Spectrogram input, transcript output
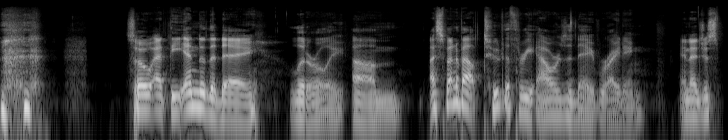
so at the end of the day, literally, um, I spent about two to three hours a day writing. And I just,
